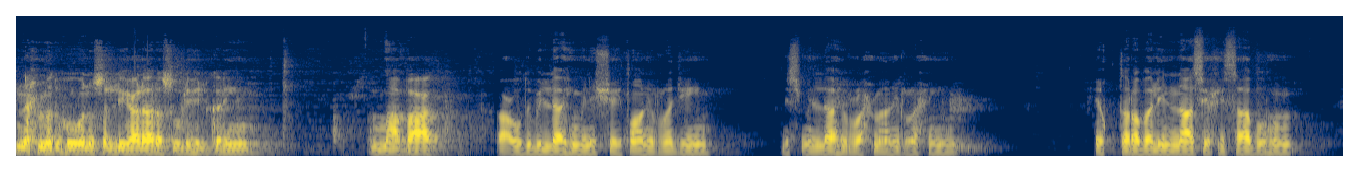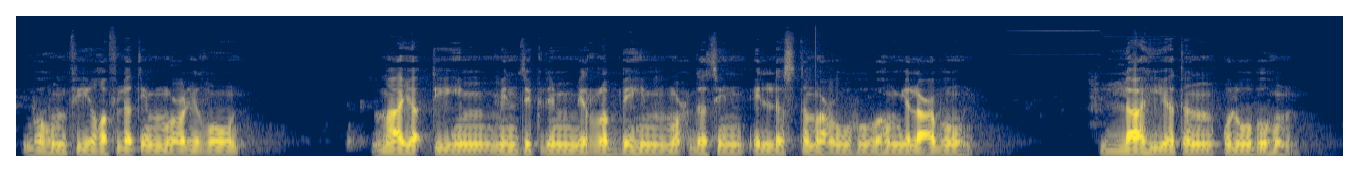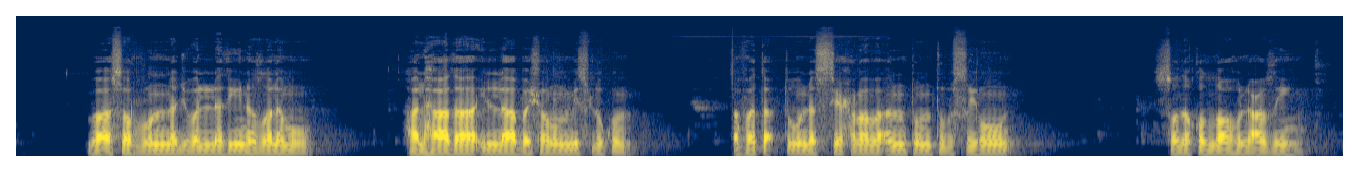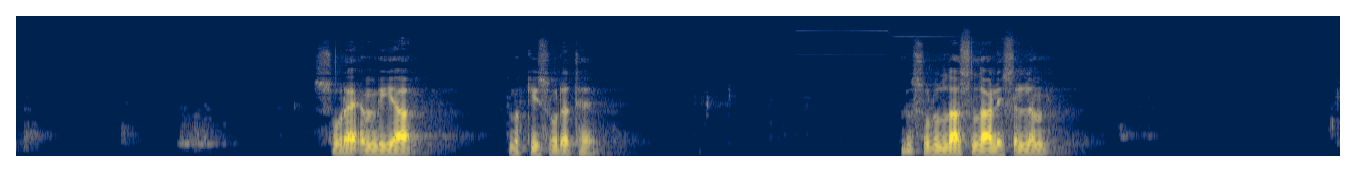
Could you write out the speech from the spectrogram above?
نحمده ونصلي على رسوله الكريم. أما بعد، أعوذ بالله من الشيطان الرجيم. بسم الله الرحمن الرحيم. اقترب للناس حسابهم وهم في غفلة معرضون. ما يأتيهم من ذكر من ربهم محدث إلا استمعوه وهم يلعبون. لاهية قلوبهم وأسروا النجوى الذين ظلموا. هذا إلا بشر مثلكم؟ أفتأتون السحر وأنتم تبصرون؟ صدق اللہ العظیم سورہ انبیاء مکی صورت ہے۔ رسول اللہ صلی اللہ علیہ وسلم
